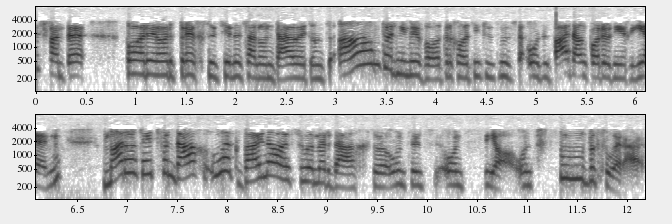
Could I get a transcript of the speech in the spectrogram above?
is want 'n paar jaar terug soos julle sal onthou het ons amper nie meer water gehad nie. Soos ons ons is baie dankbaar oor die reën. Maar ons het vandag ook byna 'n somerdag. So ons is ons ja ons voel bevoorreg.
